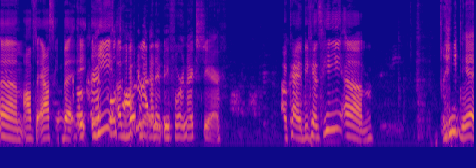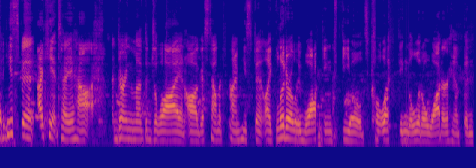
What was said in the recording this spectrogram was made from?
Um, I'll have to ask him. But well, Chris, he we'll talk about it before next year. Okay, because he um he did. He spent, I can't tell you how, during the month of July and August, how much time he spent, like literally walking fields, collecting the little water hemp and,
